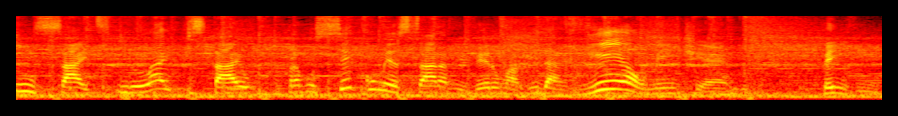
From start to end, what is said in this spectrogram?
insights e lifestyle para você começar a viver uma vida realmente épica. Bem-vindo!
